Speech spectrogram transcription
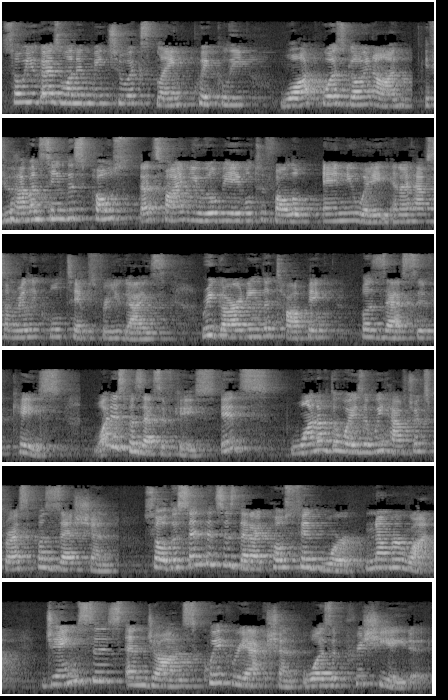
So you guys wanted me to explain quickly what was going on. If you haven't seen this post, that's fine. You will be able to follow anyway. And I have some really cool tips for you guys regarding the topic possessive case. What is possessive case? It's one of the ways that we have to express possession so the sentences that I posted were number one, James's and John's quick reaction was appreciated.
